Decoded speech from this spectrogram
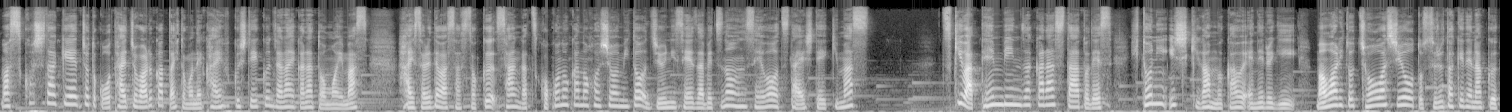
まあ少しだけちょっとこう体調悪かった人もね、回復していくんじゃないかなと思います。はい、それでは早速3月9日の星を見と12星座別の運勢をお伝えしていきます。月は天秤座からスタートです。人に意識が向かうエネルギー、周りと調和しようとするだけでなく、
